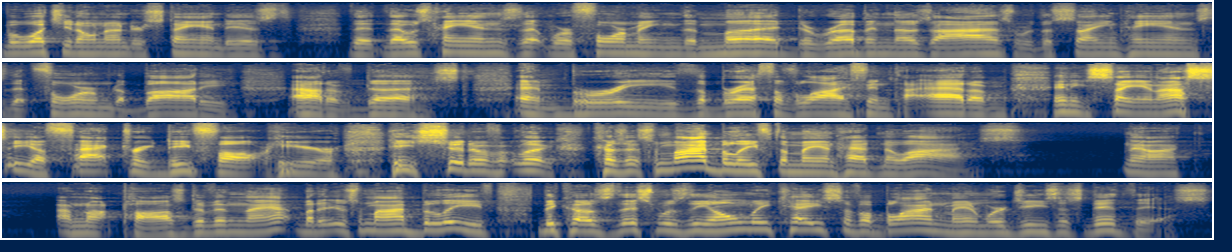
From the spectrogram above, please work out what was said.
But what you don't understand is that those hands that were forming the mud to rub in those eyes were the same hands that formed a body out of dust and breathed the breath of life into Adam. And he's saying, I see a factory default here. He should have, look, because it's my belief the man had no eyes. Now, I, I'm not positive in that, but it is my belief because this was the only case of a blind man where Jesus did this.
